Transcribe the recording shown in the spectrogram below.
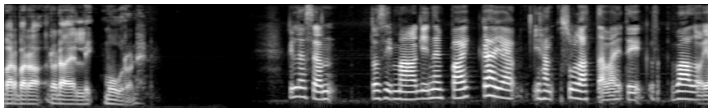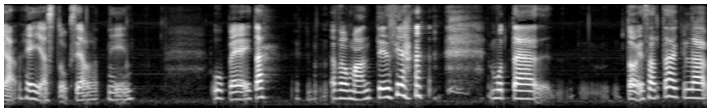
Barbara Radaelli Muuronen. Kyllä se on tosi maaginen paikka ja ihan sulattava, että valo ja heijastuksia ovat niin upeita, romanttisia. Mutta toisaalta kyllä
